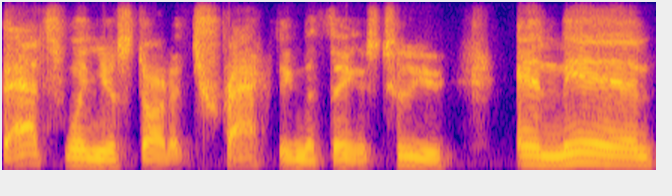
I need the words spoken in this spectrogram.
That's when you'll start attracting the things to you. And then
